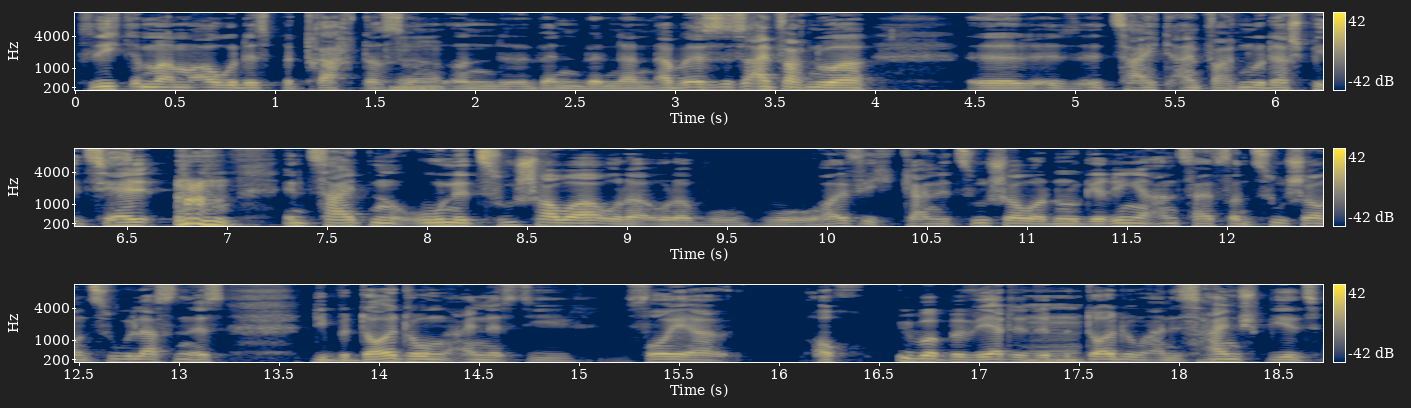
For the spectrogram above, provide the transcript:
Es liegt immer im Auge des Betrachters ja. und, und äh, wenn, wenn dann, aber es ist einfach nur äh, zeigt einfach nur, dass speziell in Zeiten ohne Zuschauer oder, oder wo, wo häufig keine Zuschauer, nur geringe Anzahl von Zuschauern zugelassen ist, die Bedeutung eines, die vorher auch überbewertete mhm. Bedeutung eines Heimspiels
